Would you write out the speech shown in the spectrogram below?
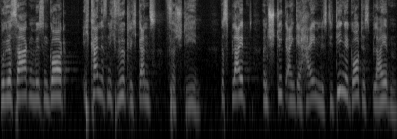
wo wir sagen müssen, Gott, ich kann es nicht wirklich ganz verstehen. Das bleibt ein Stück ein Geheimnis. Die Dinge Gottes bleiben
